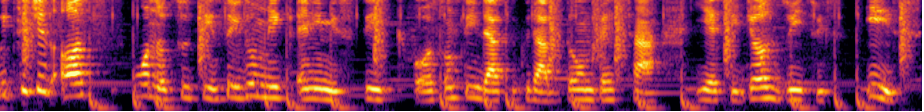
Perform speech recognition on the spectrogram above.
it teaches us one or two things so you don't make any mistake or something that we could have done better. Yes, you just do it with ease.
